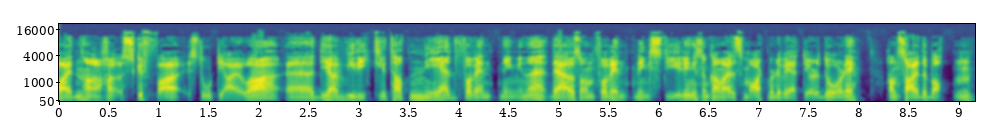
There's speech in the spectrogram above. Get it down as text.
Biden har, har skuffa stort i Iowa. Eh, de har virkelig tatt ned forventningene. Det er jo sånn forventningsstyring som kan være smart når du vet du gjør det dårlig. Han sa i debatten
